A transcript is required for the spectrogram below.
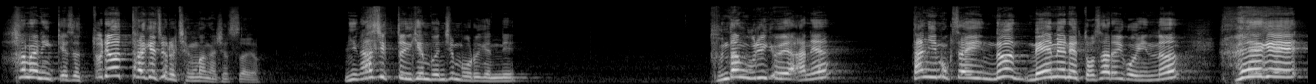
하나님께서 뚜렷하게 저를 책망하셨어요. 닌 아직도 이게 뭔지 모르겠니? 분당 우리 교회 안에 단임 목사에 있는 내면에 도사리고 있는 회개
